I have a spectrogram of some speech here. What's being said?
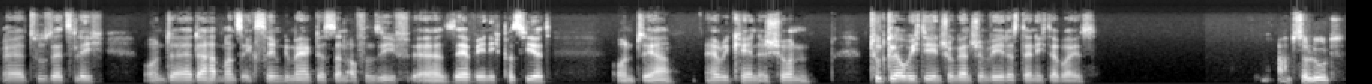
äh, zusätzlich. Und äh, da hat man es extrem gemerkt, dass dann offensiv äh, sehr wenig passiert. Und ja, Harry Kane ist schon, tut glaube ich denen schon ganz schön weh, dass der nicht dabei ist. Absolut,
